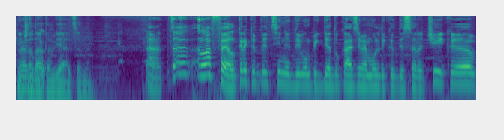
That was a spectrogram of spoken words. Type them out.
niciodată că- în viață. Da. Da, da, la fel, cred că de ține de un pic de educație mai mult decât de sărăcie, că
